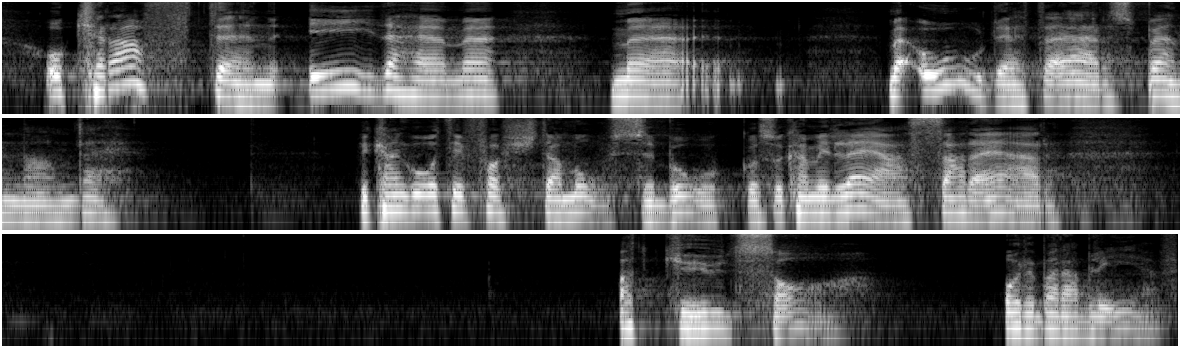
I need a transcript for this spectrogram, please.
Och kraften i det här med, med, men ordet är spännande. Vi kan gå till första Mosebok och så kan vi läsa där att Gud sa och det bara blev.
